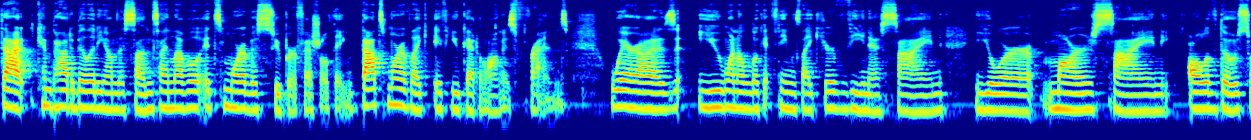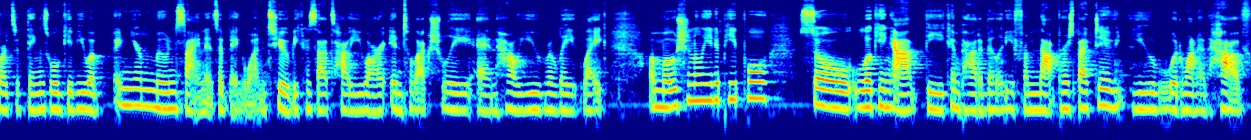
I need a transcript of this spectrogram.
That compatibility on the sun sign level, it's more of a superficial thing. That's more of like if you get along as friends. Whereas you want to look at things like your Venus sign, your Mars sign, all of those sorts of things will give you a, and your moon sign is a big one too, because that's how you are intellectually and how you relate like emotionally to people. So looking at the compatibility from that perspective, you would want to have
